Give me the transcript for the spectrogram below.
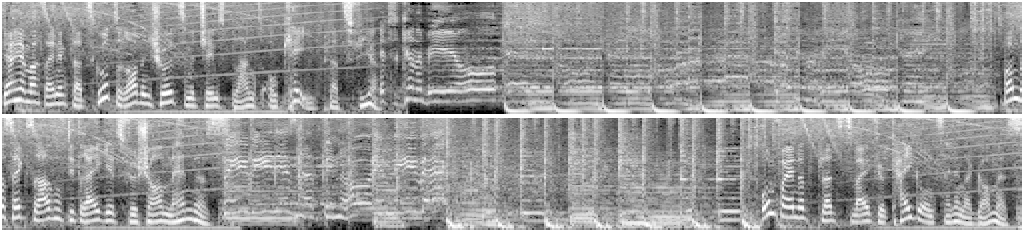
Der hier macht einen Platz gut, Robin Schulz mit James Blunt, okay, Platz 4. It's gonna be okay. Von der 6 rauf auf die 3 geht's für Shawn Mendes. Baby, Unverändert Platz 2 für Kaigo und Selena Gomez.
